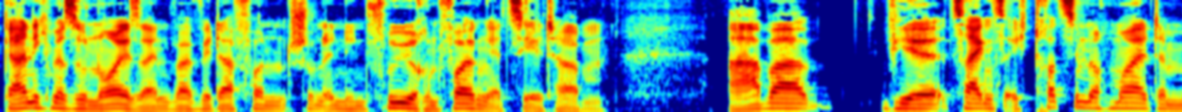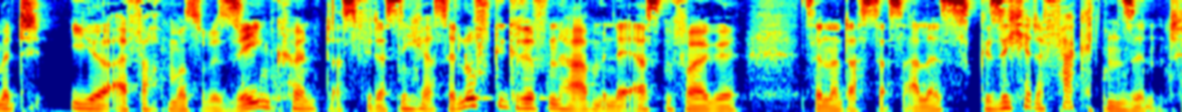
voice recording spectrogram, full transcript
gar nicht mehr so neu sein, weil wir davon schon in den früheren Folgen erzählt haben. Aber wir zeigen es euch trotzdem nochmal, damit ihr einfach mal so sehen könnt, dass wir das nicht aus der Luft gegriffen haben in der ersten Folge, sondern dass das alles gesicherte Fakten sind.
